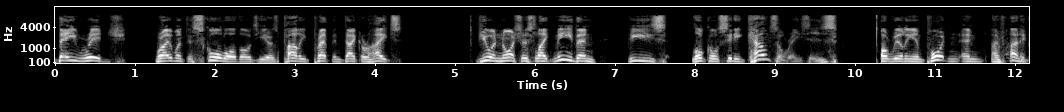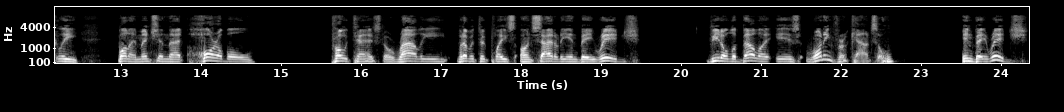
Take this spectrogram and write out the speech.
Bay Ridge, where I went to school all those years, Poly Prep in Dyker Heights. If you are nauseous like me, then these local city council races are really important. And ironically, while I mentioned that horrible protest or rally, whatever took place on Saturday in Bay Ridge, Vito LaBella is running for council in Bay Ridge.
